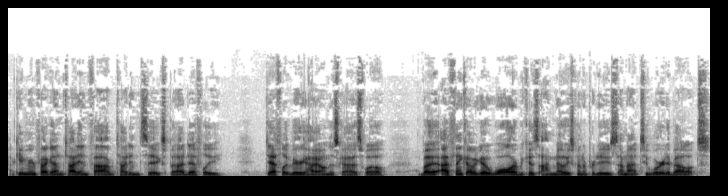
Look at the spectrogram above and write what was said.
I can't remember if I got him tight end five or tight end six, but I definitely, definitely very high on this guy as well. But I think I would go Waller because I know he's going to produce. I'm not too worried about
